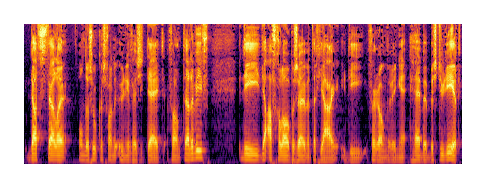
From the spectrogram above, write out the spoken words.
Dat stellen onderzoekers van de Universiteit van Tel Aviv, die de afgelopen 70 jaar die veranderingen hebben bestudeerd.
